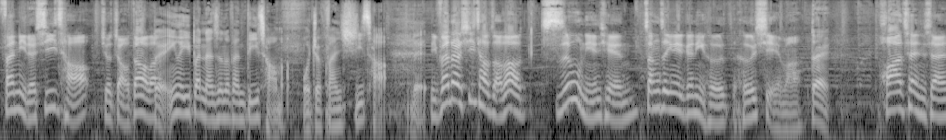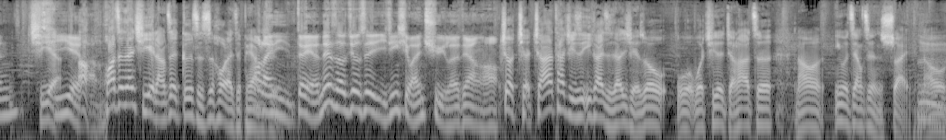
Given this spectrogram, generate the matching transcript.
翻你的西草就找到了。对，因为一般男生都翻低潮嘛，我就翻西草。对，你翻到西草找到十五年前张震岳跟你合合写吗？对，花衬衫骑野狼，哦，花衬衫骑野狼这个歌词是后来才配上。后来你对，那时候就是已经写完曲了，这样哦。就他他其实一开始他就写说，我我骑着脚踏车，然后因为这样子很帅，然后。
